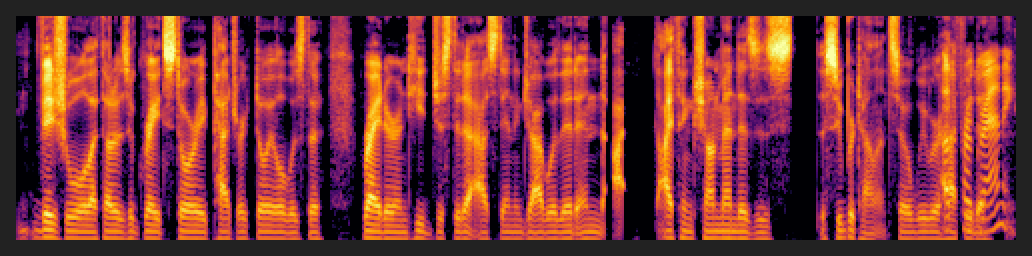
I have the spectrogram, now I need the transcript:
visual. I thought it was a great story. Patrick Doyle was the writer, and he just did an outstanding job with it. And I, I think Shawn Mendes is a super talent. So we were Up happy for to. Grammy.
